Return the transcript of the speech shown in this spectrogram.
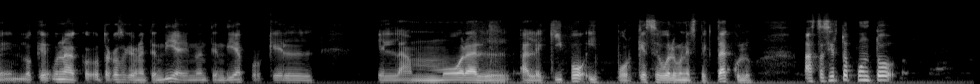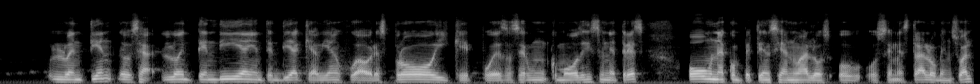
eh, lo que, una, otra cosa que no entendía, y no entendía por qué el, el amor al, al, equipo y por qué se vuelve un espectáculo. Hasta cierto punto lo entiendo, o sea, lo entendía y entendía que habían jugadores pro y que puedes hacer un, como vos dijiste, un E3 o una competencia anual o, o, semestral o mensual,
